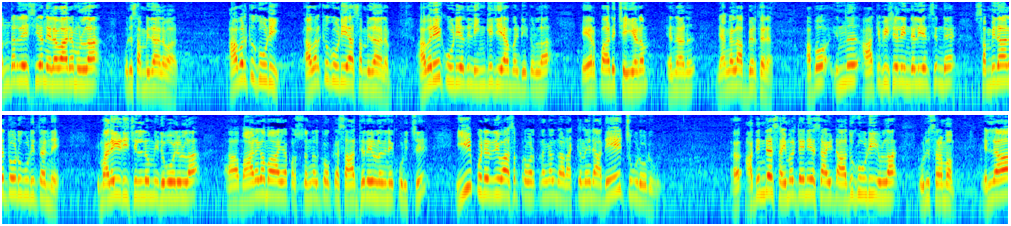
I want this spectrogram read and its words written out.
അന്തർദേശീയ നിലവാരമുള്ള ഒരു സംവിധാനമാണ്. അവർക്ക് കൂടി അവർക്ക് കൂടി ആ സംവിധാനം അവരെ കൂടി അത് ലിങ്ക് ചെയ്യാൻ വേണ്ടിയിട്ടുള്ള ഏർപ്പാട് ചെയ്യണം എന്നാണ് ഞങ്ങളുടെ അഭ്യർത്ഥന. അപ്പോൾ ഇന്ന് ആർട്ടിഫിഷ്യൽ ഇന്റലിജൻസിന്റെ സംവിധാനത്തോടു കൂടി തന്നെ മലയിടിച്ചിലിനും ഇതുപോലുള്ള മാരകമായ പ്രശ്നങ്ങൾക്കൊക്കെ സാധ്യതയുള്ളതിനെ കുറിച്ച് ഈ പുനരധിവാസ പ്രവർത്തനങ്ങൾ നടക്കുന്നതിന്റെ അതേ ചൂടോടുകൂടി. അതിന്റെ സൈമൾട്ടേനിയസ് ആയിട്ട് അതുകൂടിയുള്ള ഒരു ശ്രമം എല്ലാ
